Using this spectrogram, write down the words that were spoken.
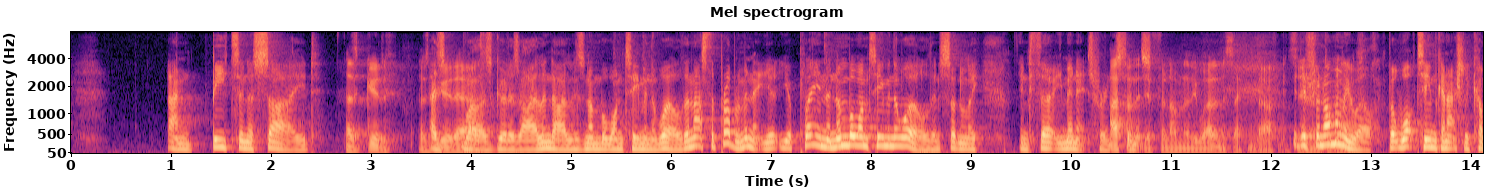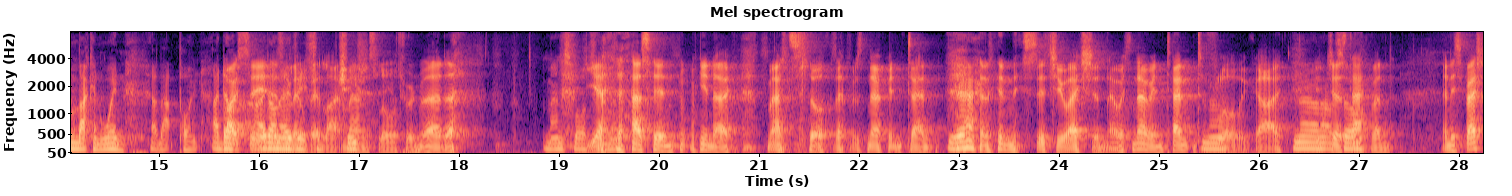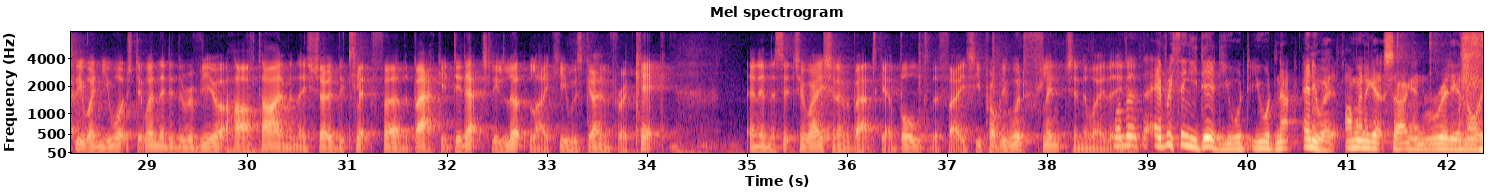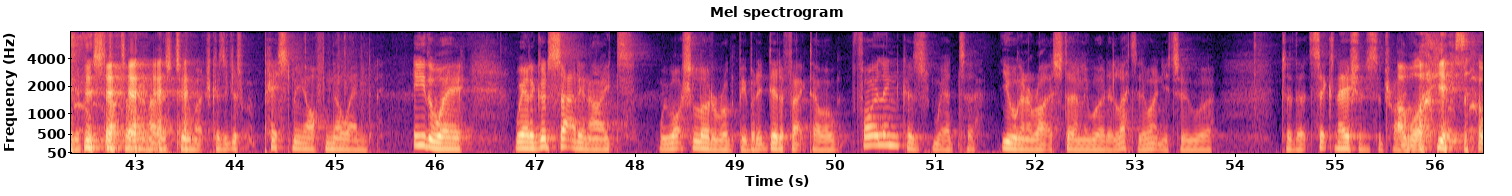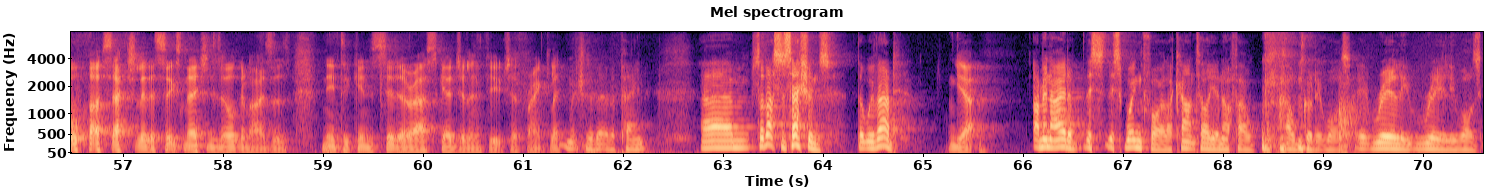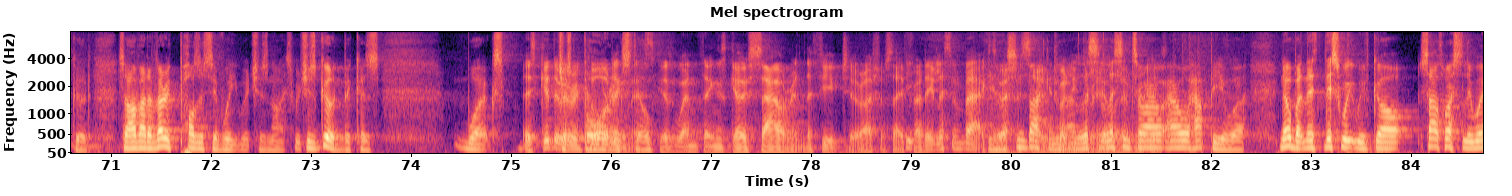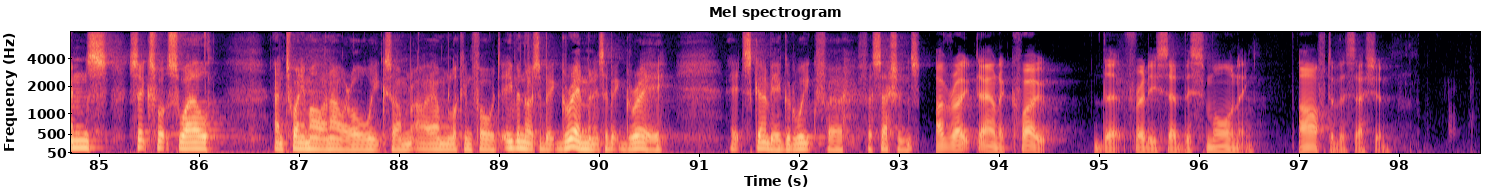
and beaten a side as good as, as good well as. as good as Ireland. Ireland's number one team in the world, and that's the problem, isn't it? You're, you're playing the number one team in the world, and suddenly in 30 minutes, for instance, I thought they did phenomenally well in the second half. they did phenomenally to be honest. well. But what team can actually come back and win at that point? I don't. I see I don't as a know little if bit it's like manslaughter and murder. manslaughter. Yeah, as in, you know, manslaughter, there was no intent. Yeah. And in this situation, there was no intent to No. floor the guy. No, it just happened. And especially when you watched it, when they did the review at half time and they showed the clip further back, it did actually look like he was going for a kick. And in the situation of about to get a ball to the face, you probably would flinch in the way that Well, he did. everything he did, you would you would not. Anyway, I'm going to get starting getting really annoyed if we start talking about this too much because it just pissed me off no end. Either way, we had a good Saturday night. We watched a load of rugby, but it did affect our foiling because we had to. You were going to write a sternly worded letter, weren't you, to uh, to the Six Nations to try. I was, yes, I was actually. The Six Nations organisers need to consider our schedule in future, frankly. which is a bit of a pain. Um, so that's the sessions that we've had. Yeah. I mean, I had a, this this wing foil. I can't tell you enough how how good it was. It really, really was good. So I've had a very positive week, which is nice, which is good because works. It's good that we're recording still. this because when things go sour in the future, I shall say, Freddie, listen back to listen back and uh, listen listen to how, how happy you were. No, but this, this week we've got southwesterly winds, six foot swell, and twenty mile an hour all week. So I'm I am looking forward. Even though it's a bit grim and it's a bit grey, it's going to be a good week for for sessions. I wrote down a quote that Freddie said this morning after the session,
